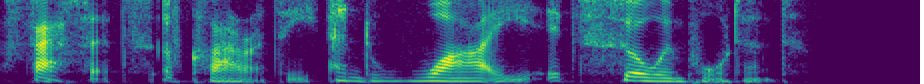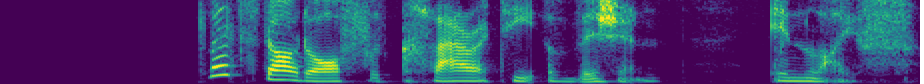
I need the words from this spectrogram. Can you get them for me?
facets of clarity and why it's so important. Let's start off with clarity of vision in life.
